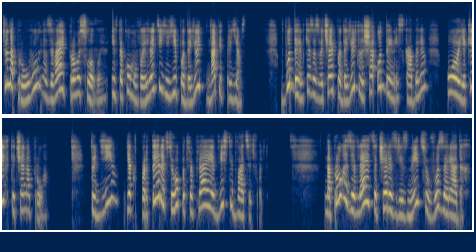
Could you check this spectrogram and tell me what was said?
Цю напругу називають промисловою, і в такому вигляді її подають на підприємства. В будинки зазвичай подають лише один із кабелів, по яких тече напруга. Тоді, як в квартири, всього потрапляє 220 вольт. Напруга з'являється через різницю в зарядах.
